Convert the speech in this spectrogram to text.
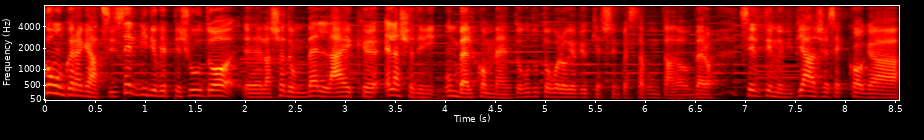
Comunque ragazzi, se il video vi è piaciuto eh, lasciate un bel like e lasciatemi un bel commento con tutto quello che vi ho chiesto in questa puntata, ovvero se il team vi piace, se Koga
